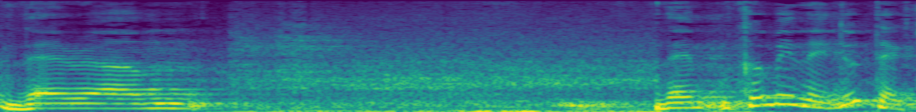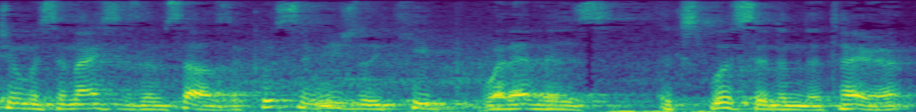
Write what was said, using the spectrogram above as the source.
they're, um, they could mean they do take Shumas and Maishis themselves. The Kusim usually keep whatever is explicit in the Torah,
